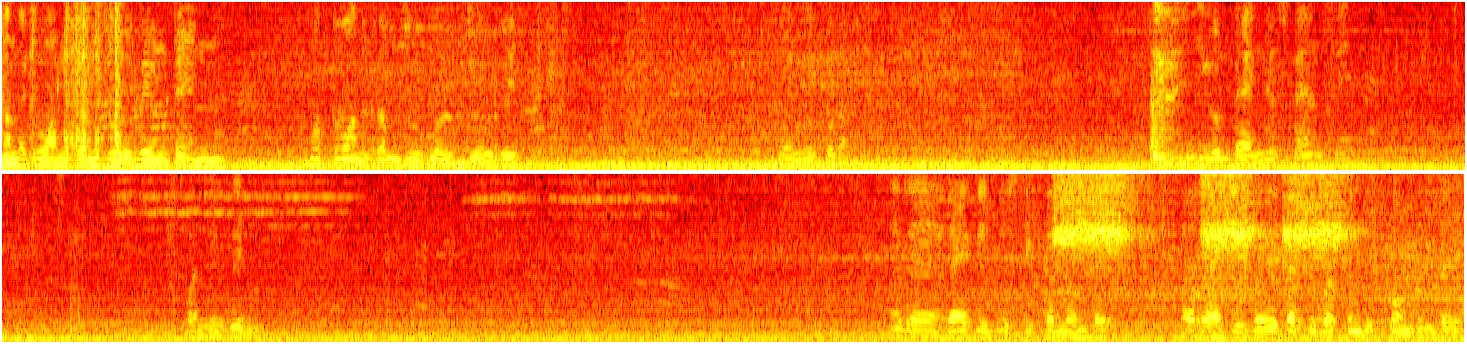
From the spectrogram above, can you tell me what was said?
మన దగ్గర వన్ గ్రామ్ జ్యువెలరీ ఉంటాయి. మొత్తం వన్ గ్రామ్ జ్యువెల్ జ్యువెలరీ ఇవన్నీ కూడా. ఇవి బ్యాంగిల్స్ ఫ్యాన్సీ ఇవన్నీ ఇవన్నీ ర్యాకిల్ ర్యాకులపై స్టిక్కర్లు ఉంటాయి. ఆ ర్యాకులపై థర్టీ పర్సెంట్ డిస్కౌంట్ ఉంటాయి.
